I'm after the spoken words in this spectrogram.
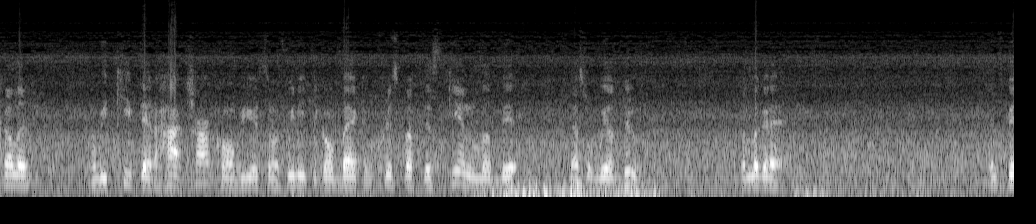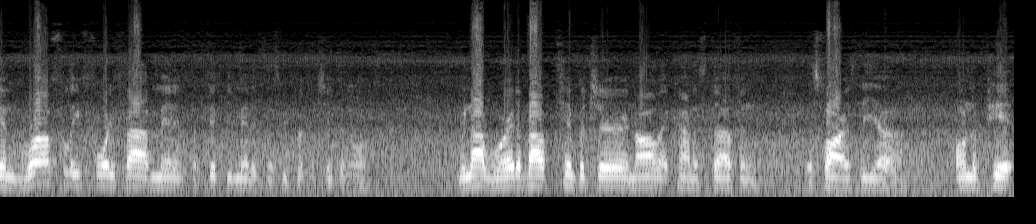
color. And we keep that hot charcoal over here. So if we need to go back and crisp up the skin a little bit, that's what we'll do. But look at that. It's been roughly 45 minutes to 50 minutes since we put the chicken on. We're not worried about temperature and all that kind of stuff. And as far as the uh, on the pit,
